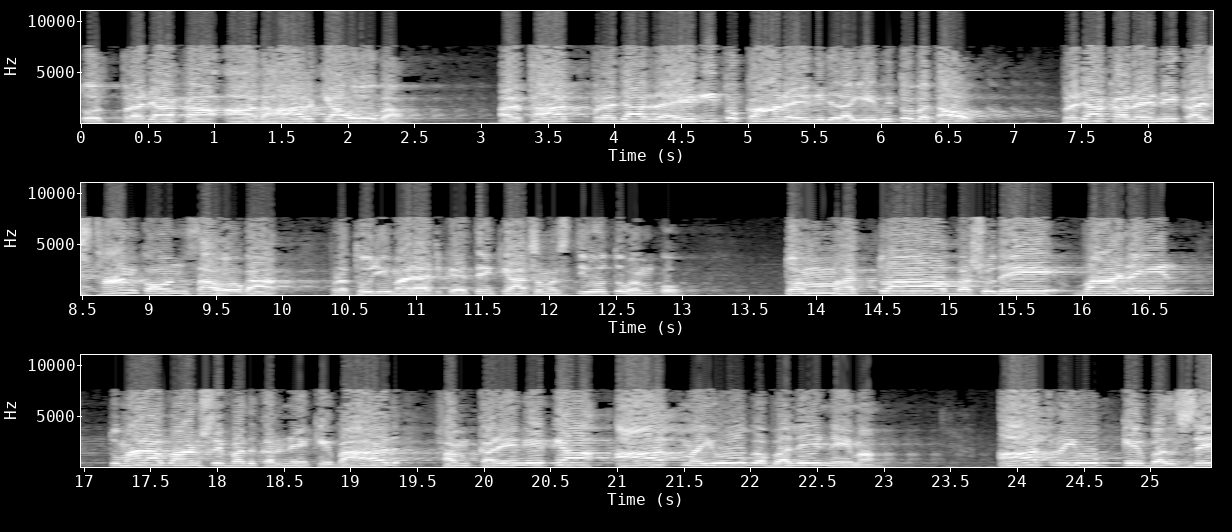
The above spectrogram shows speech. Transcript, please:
तो प्रजा का आधार क्या होगा? अर्थात प्रजा रहेगी तो कहाँ रहेगी? जरा ये भी तो बताओ। प्रजा का रहने का स्थान कौन सा होगा? प्रथु जी महाराज कहते हैं, क्या समझती हो तुम हमको? तुम हत्वा वसुधे वाणिर, तुम्हारा वाण से बध करने के बाद हम करेंगे क्या? आत्मयोग बले नेमा। आत्मयोग के बल से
